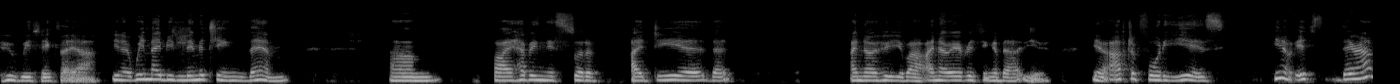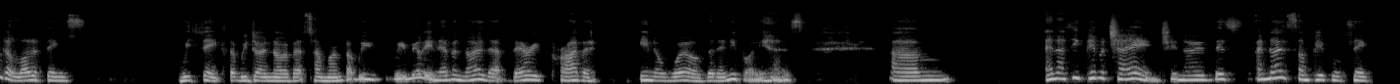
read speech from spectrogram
who we think they are. You know, we may be limiting them um, by having this sort of idea that I know who you are. I know everything about you. You know, after 40 years, you know, it's there aren't a lot of things we think that we don't know about someone, but we we really never know that very private inner world that anybody has. Um, and I think people change. You know, there's I know some people think,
